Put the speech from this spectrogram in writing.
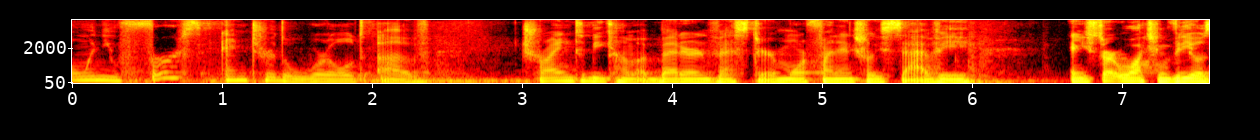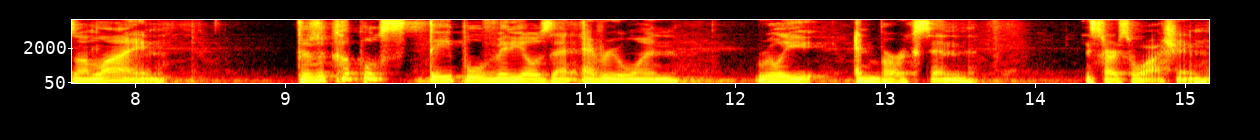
when you first enter the world of trying to become a better investor, more financially savvy, and you start watching videos online, there's a couple staple videos that everyone really embarks in and starts watching.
